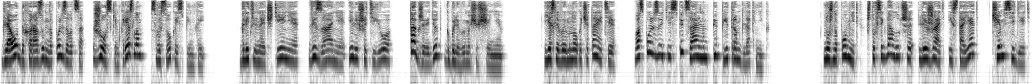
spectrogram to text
Для отдыха разумно пользоваться жестким креслом с высокой спинкой. Длительное чтение, вязание или шитье также ведет к болевым ощущениям. Если вы много читаете, воспользуйтесь специальным пюпитром для книг. Нужно помнить, что всегда лучше лежать и стоять, чем сидеть.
